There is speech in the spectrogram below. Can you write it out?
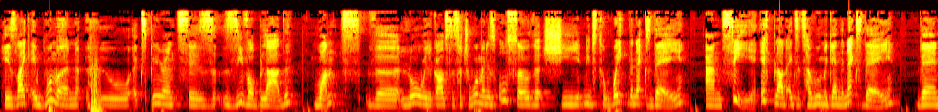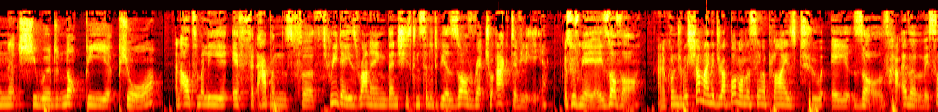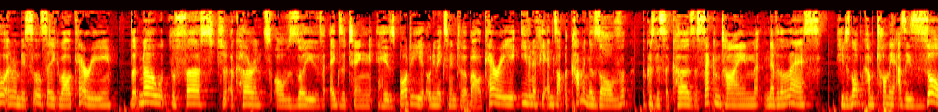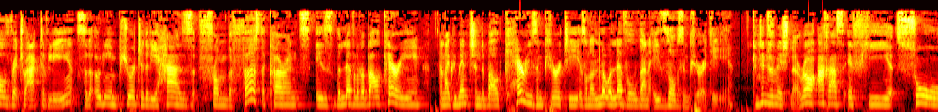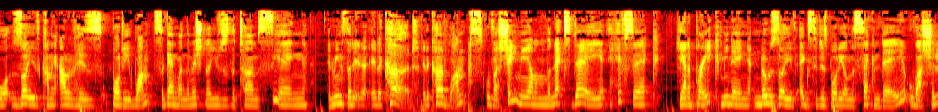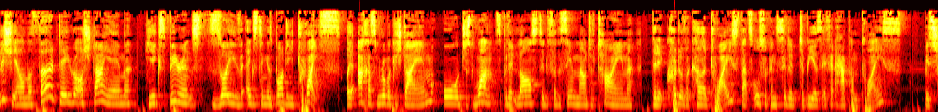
He's like a woman who experiences zivo blood, once, the law with regards to such a woman is also that she needs to wait the next day and see. If blood exits her womb again the next day, then she would not be pure. And ultimately, if it happens for three days running, then she's considered to be a Zov retroactively. Excuse me, a, Zova. And according to Beis Shammai Midrabbanon, the same applies to a Zov. However, the Beis Hillel say Kabal Keri, but no, the first occurrence of Zov exiting his body only makes him into a Baal Keri, even if he ends up becoming a Zov, because this occurs a second time, nevertheless, he does not become Tome as a Zov retroactively, so the only impurity that he has from the first occurrence is the level of a Baal Keri, and like we mentioned, a Baal Keri's impurity is on a lower level than a Zov's impurity. Continues the Mishnah. Ra achas, if he saw Zoiv coming out of his body once, again, when the Mishnah uses the term seeing, it means that it, it occurred. It occurred once. Uvasheni, and on the next day, Hifsik, he had a break, meaning no Zoiv exited his body on the second day. Uvashalishi, and on the third day, Rosh Dayim, he experienced Zoiv exiting his body twice. Or just once, but it lasted for the same amount of time that it could have occurred twice. That's also considered to be as if it happened twice. Beis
